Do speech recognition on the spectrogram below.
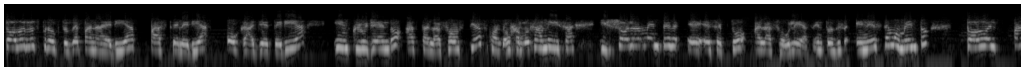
todos los productos de panadería, pastelería o galletería incluyendo hasta las hostias cuando vamos a misa y solamente eh, exceptuó a las obleas. Entonces, en este momento, todo el pan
